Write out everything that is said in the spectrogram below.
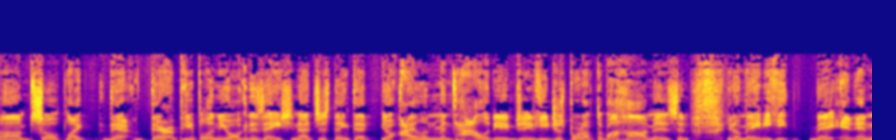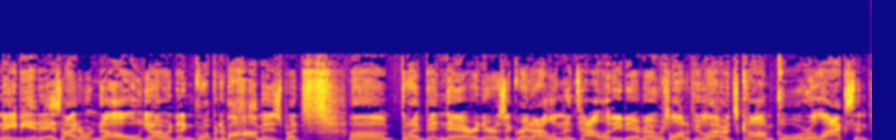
Um, so, like, there there are people in the organization that just think that you know island mentality. And he just brought up the Bahamas, and you know maybe he may and, and maybe it is. I don't know. You know, I didn't grow up in the Bahamas, but um, but I've been there, and there is a great island mentality there. I, mean, I wish a lot of people have. it. It's calm, cool, relaxed, and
